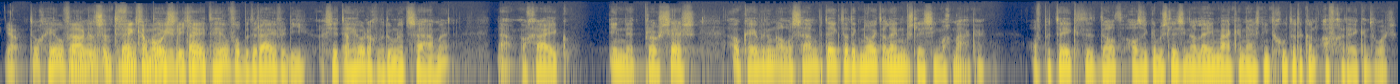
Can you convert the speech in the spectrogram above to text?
Ja. Toch heel veel. Nou, dat is- een trend vind ik van een deze dat je- tijd. Heel veel bedrijven die zitten heel erg, we doen het samen. Nou, dan ga ik in het proces. Oké, we doen alles samen. Betekent dat ik nooit alleen een beslissing mag maken? Of betekent het dat als ik een beslissing alleen maak en hij is niet goed, dat ik kan afgerekend word?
